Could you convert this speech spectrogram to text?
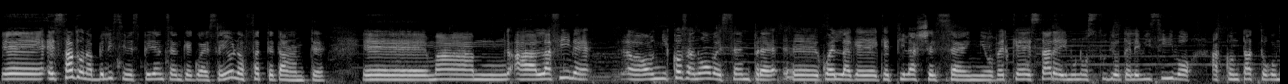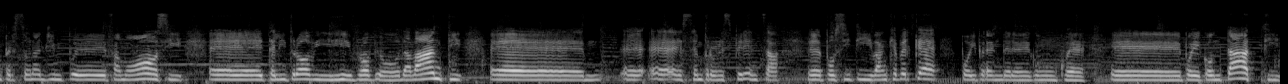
Eh, è stata una bellissima esperienza anche questa, io ne ho fatte tante, eh, ma mh, alla fine ogni cosa nuova è sempre eh, quella che, che, ti lascia il segno, perché stare in uno studio televisivo a contatto con personaggi eh, famosi, eh, te li trovi proprio davanti, eh, è, è, sempre un'esperienza eh, positiva, anche perché puoi prendere comunque poi i contatti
